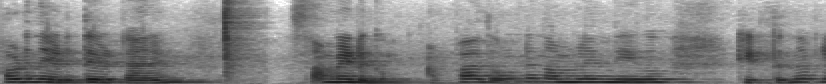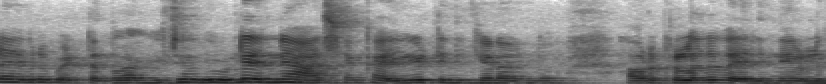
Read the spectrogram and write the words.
അവിടെ നിന്ന് എടുത്ത് കിട്ടാനും സമയമെടുക്കും. അപ്പോൾ അതുകൊണ്ട് നമ്മൾ എന്ത് ചെയ്തു? കിട്ടുന്ന ഫ്ലേവർ പെട്ടെന്ന് വാങ്ങിച്ചു. അതുകൊണ്ട് തന്നെ ആശം കൈകെട്ടി നിൽക്കണമല്ലോ അവർക്കുള്ളത് വരുന്നേ ഉള്ളൂ.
